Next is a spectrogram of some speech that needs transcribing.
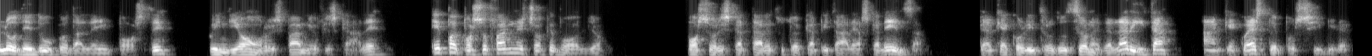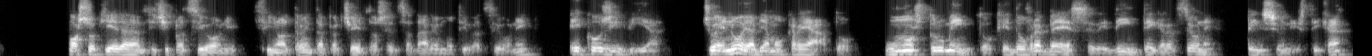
lo deduco dalle imposte, quindi ho un risparmio fiscale e poi posso farne ciò che voglio. Posso riscattare tutto il capitale a scadenza, perché con l'introduzione della RITA anche questo è possibile. Posso chiedere anticipazioni fino al 30% senza dare motivazioni e così via. Cioè noi abbiamo creato uno strumento che dovrebbe essere di integrazione pensionistica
